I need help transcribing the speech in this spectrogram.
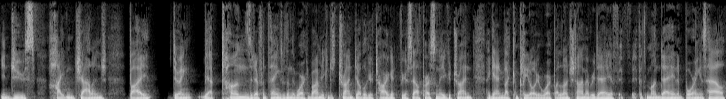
induce heightened challenge by doing yeah tons of different things within the work environment you can just try and double your target for yourself personally you could try and again like complete all your work by lunchtime every day if if, if it's mundane and boring as hell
